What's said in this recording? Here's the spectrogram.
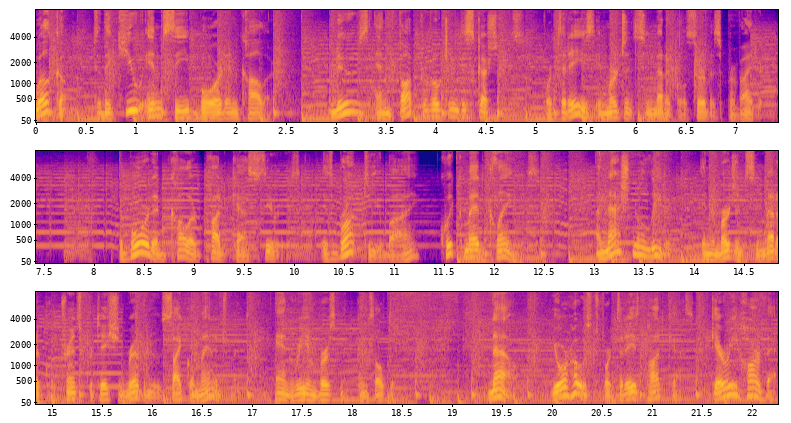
Welcome to the QMC Board and Collar, news and thought provoking discussions for today's emergency medical service provider. The Board and Collar podcast series is brought to you by QuickMed Claims, a national leader in emergency medical transportation revenue cycle management and reimbursement consulting. Now, your host for today's podcast, Gary Harvat.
